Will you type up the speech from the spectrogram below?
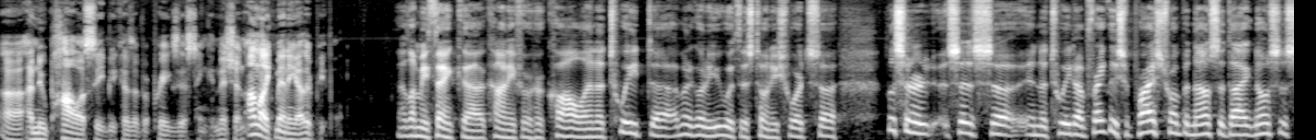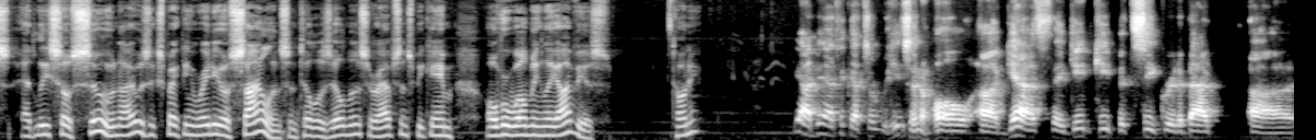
uh, a new policy because of a pre-existing condition, unlike many other people. Now, let me thank Connie for her call and a tweet. I'm going to go to you with this, Tony Schwartz. Listener says uh, in the tweet, I'm frankly surprised Trump announced the diagnosis at least so soon. I was expecting radio silence until his illness or absence became overwhelmingly obvious. Tony? Yeah, I mean, I think that's a reasonable uh, guess. They did keep it secret about uh,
